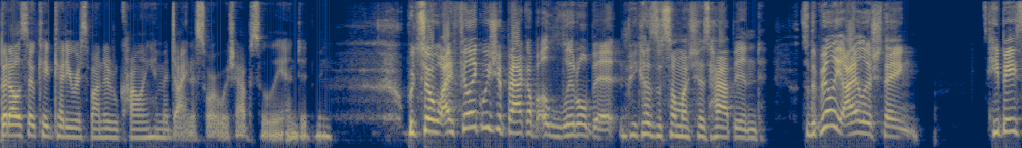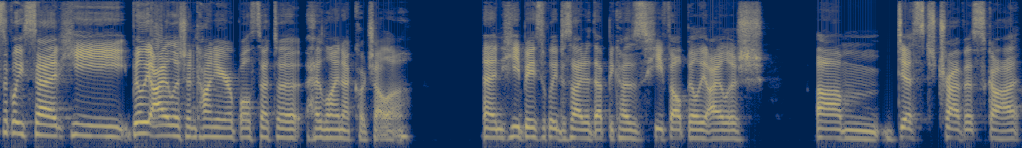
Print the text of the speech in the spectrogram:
But also Kid Cudi responded with calling him a dinosaur, which absolutely ended me. So I feel like we should back up a little bit because of so much has happened. So the Billie Eilish thing, he basically said he Billie Eilish and Kanye are both set to headline at Coachella, and he basically decided that because he felt Billie Eilish um, dissed Travis Scott,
